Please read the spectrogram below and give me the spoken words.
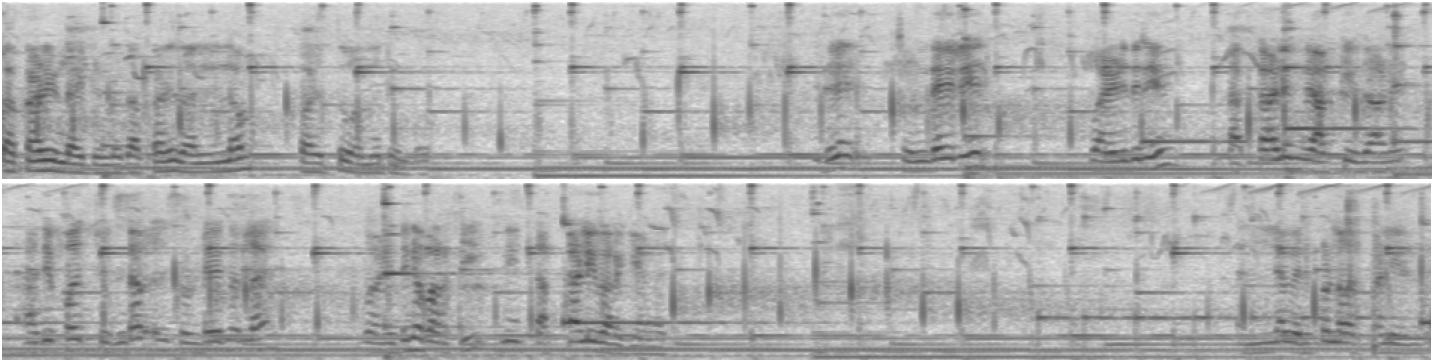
തക്കാളി ഉണ്ടായിട്ടുണ്ട്. തക്കാളി നല്ല പഴുത്ത് വന്നിട്ടുണ്ട്. ഇത് ചുണ്ടയിൽ വഴുതിന് തക്കാളി ഗ്രാഫ്റ്റ് ചെയ്തതാണ്. അതിപ്പോ ചുണ്ട ചുണ്ടെന്നുള്ള ഇതിനെ പറത്തി ഈ തക്കാളി പറിക്കുന്നത് നല്ല വലുപ്പമുള്ള തക്കാളിയാണ്.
